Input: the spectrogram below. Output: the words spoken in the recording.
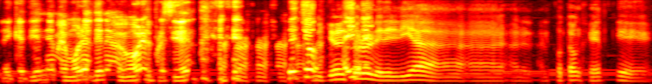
de que tiene memoria, tiene memoria el presidente. De hecho, Yo solo le diría a- a- al, al Cotton Head que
